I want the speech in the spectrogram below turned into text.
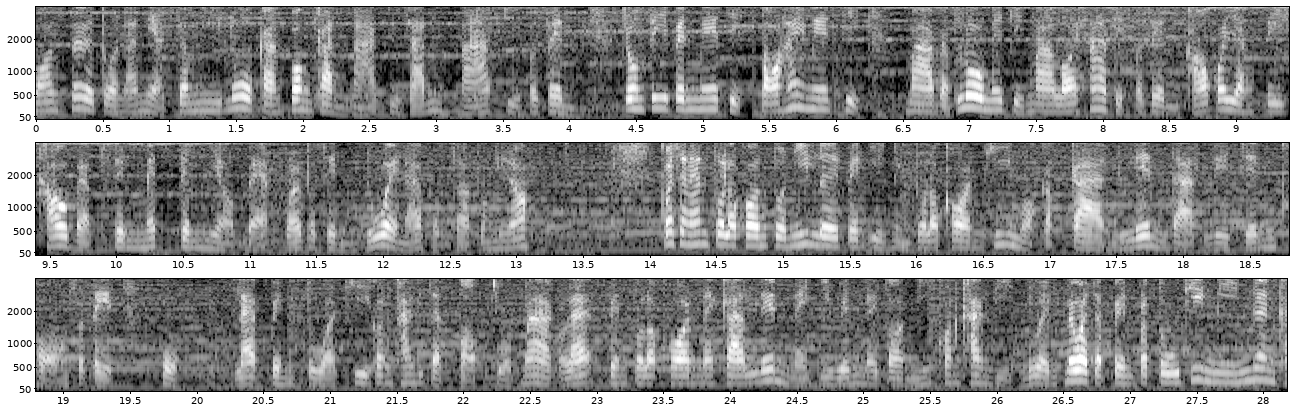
มอนสเตอร์ตัวนั้นเนี่ย จะมีโล่การป้องกันหนากี่ชั้นหนากี่เปอร์เซ็นต์โจมตีเป็นเมจิกต่อให้เมจิกมาแบบโล่เมจิกมา 150%เขาก็ยังตีเข้าแบบเต็มเม็ดเต็มเหนี่ยวแบบ 100%ด้วยนะผมสำหรับตรงนี้เนาะ เพราะฉะนั้นตัวละครตัวนี้เลยเป็นอีกหนึ่งตัวละครที่เหมาะกับการเล่นดาดเลเจนด์ของสเตจ6 และเป็นตัวที่ค่อนข้างที่จะตอบโจทย์มาก และเป็นตัวละครในการเล่นในอีเวนต์ในตอนนี้ค่อนข้างดีด้วย ไม่ว่าจะเป็นประตูที่มีเงื่อนไข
